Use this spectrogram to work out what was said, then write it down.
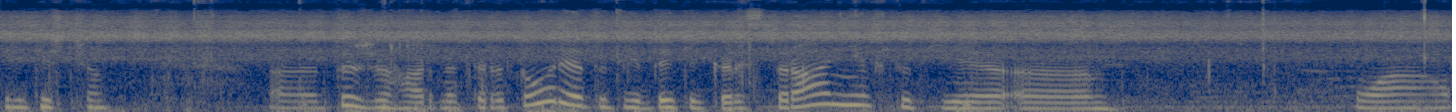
тільки що. Е, Дуже гарна територія. Тут є декілька ресторанів, тут є. Е... Вау!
